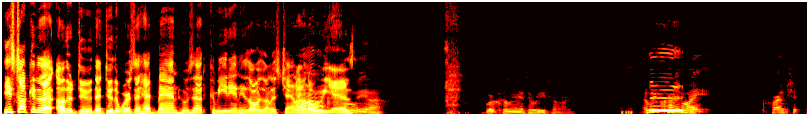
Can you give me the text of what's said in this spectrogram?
He's talking to that other dude, that dude that wears the headband. Who's that comedian? He's always on his channel. I don't know who he is. Cumia. But Cumia's a retard. Every question my friendship.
